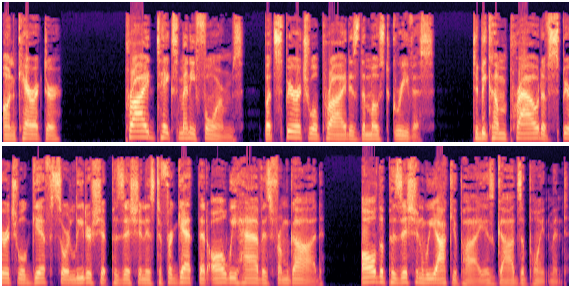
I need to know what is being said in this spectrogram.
On character, pride takes many forms, but spiritual pride is the most grievous. To become proud of spiritual gifts or leadership position is to forget that all we have is from God. All the position we occupy is God's appointment.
